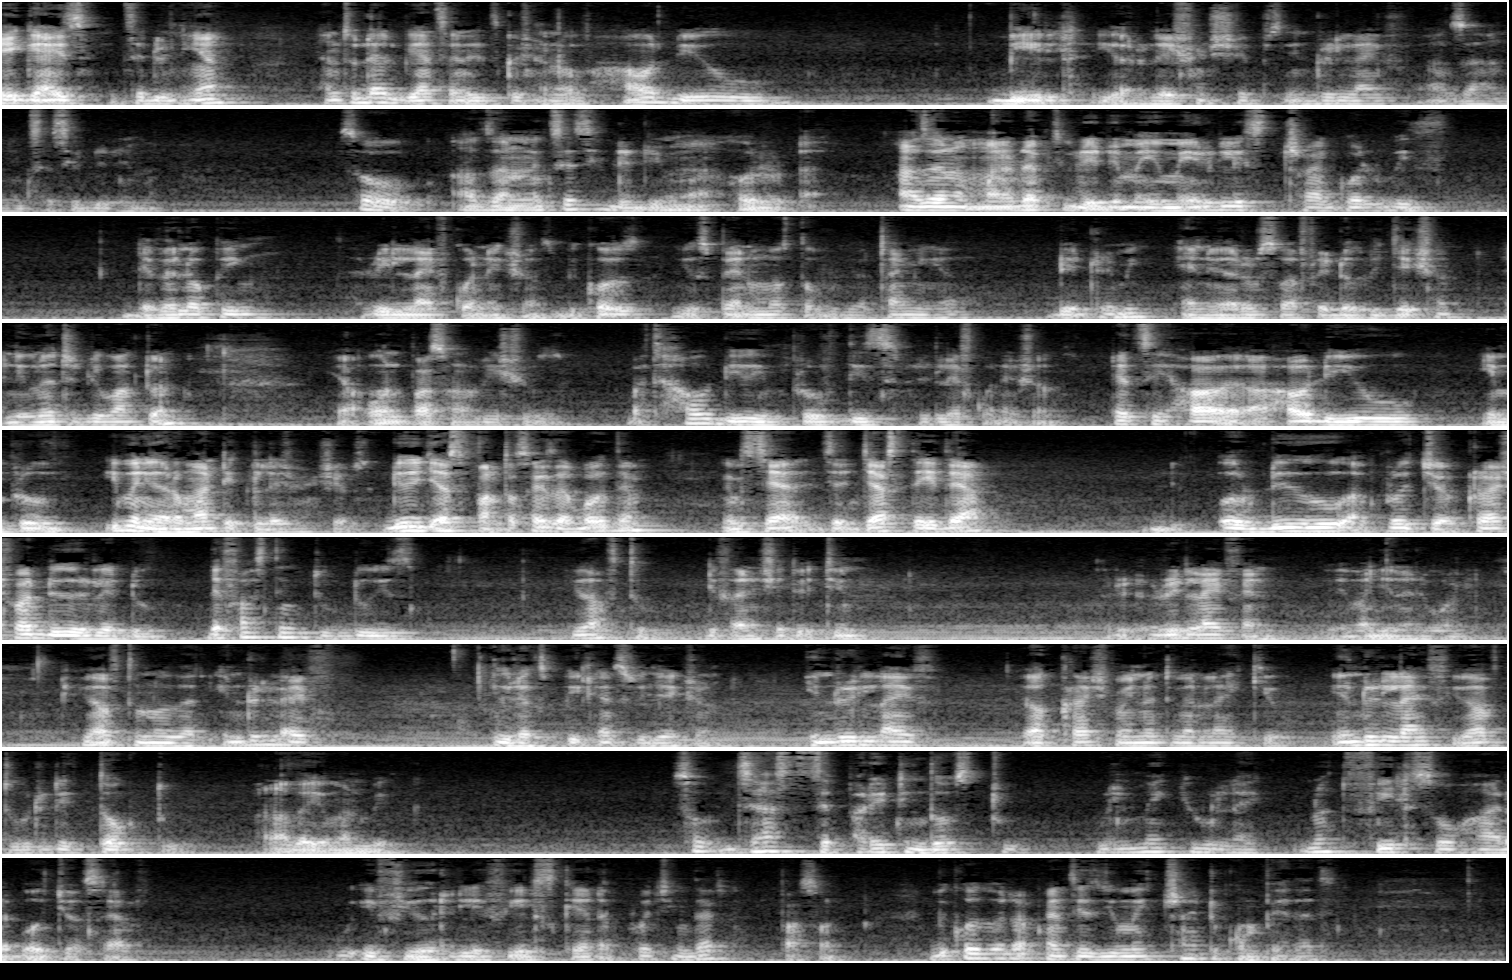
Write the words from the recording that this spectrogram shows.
Hey guys, it's Edwin here, and today I'll be answering this question of how do you build your relationships in real life as an excessive daydreamer. So, as an excessive daydreamer or as an maladaptive daydreamer, you may really struggle with developing real life connections because you spend most of your time in your daydreaming and you are also afraid of rejection and you've not really worked on your own personal issues. But how do you improve these real life connections? Let's see how how do you improve even your romantic relationships? Do you just fantasize about them and ju- just stay there, or do you approach your crush? What do you really do? The first thing to do is you have to differentiate between real life and imaginary world. You have to know that in real life you'll experience rejection. In real life, your crush may not even like you. In real life, you have to really talk to another human being. So just separating those two will make you like not feel so hard about yourself if you really feel scared approaching that person. Because what happens is you may try to compare that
